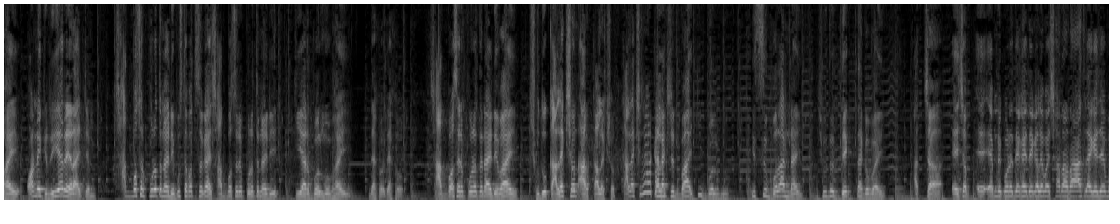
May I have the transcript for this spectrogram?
ভাই, অনেক রিয়ারের আইটেম সাত বছর পুরাতন আইডি বুঝতে পারতেছো গাই সাত বছরের পুরাতন আইডি কি আর বলব ভাই? দেখো দেখো। সাত বছরের পুরাতন আইডি ভাই, শুধু কালেকশন আর কালেকশন কালেকশন আর কালেকশন ভাই, কি বলব? কিছু বলার নাই, শুধু দেখতে থাকো ভাই। আচ্ছা এইসব এমনি করে দেখাইতে গেলে ভাই সারা রাত লেগে যাব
